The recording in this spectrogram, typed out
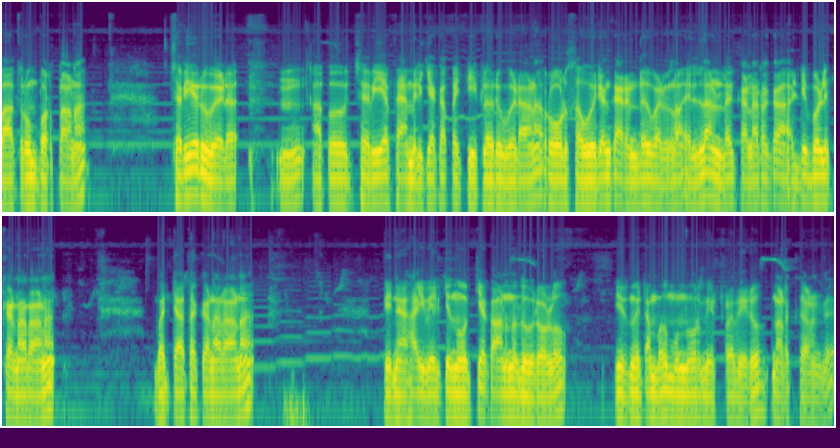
ബാത്റൂം പുറത്താണ്. ചെറിയൊരു വീട്. അപ്പോൾ ചെറിയ ഫാമിലിക്കൊക്കെ പറ്റിയിട്ടുള്ള ഒരു വീടാണ്. റോഡ് സൗകര്യം കറണ്ട് വെള്ളം എല്ലാം ഉണ്ട്. കിണറൊക്കെ അടിപൊളി കിണറാണ്. വറ്റാത്ത കിണറാണ്. പിന്നെ ഹൈവേയിലേക്ക് നോക്കിയാൽ കാണുന്ന ദൂരമുള്ളൂ. ഇരുന്നൂറ്റമ്പത് മുന്നൂറ് മീറ്റർ വരും നടക്കുകയാണെങ്കിൽ.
